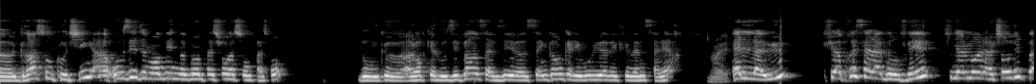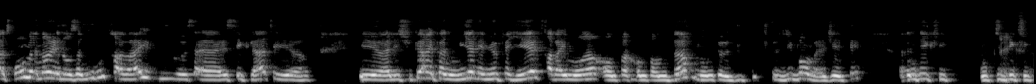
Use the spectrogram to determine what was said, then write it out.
euh, grâce au coaching, a osé demander une augmentation à son patron. Donc, euh, alors qu'elle osait pas, ça faisait cinq ans qu'elle évoluait avec le même salaire. Ouais. Elle l'a eu, puis après ça l'a gonflé. Finalement, elle a changé de patron. Maintenant, elle est dans un nouveau travail où ça, elle s'éclate et, euh, et euh, elle est super épanouie. Elle est mieux payée, elle travaille moins en, en temps d'heure. Donc, euh, du coup, je te dis bon, ben, j'ai été un déclic, un petit déclic.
